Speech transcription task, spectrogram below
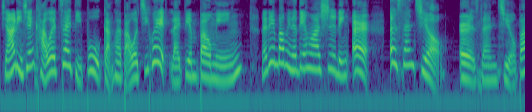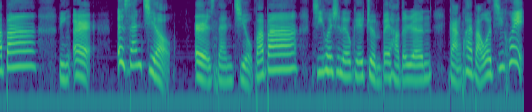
想要领先卡位在底部，赶快把握机会，来电报名。来电报名的电话是零二二三九二三九八八零二。二三九二三九八八，机会是留给准备好的人，赶快把握机会。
